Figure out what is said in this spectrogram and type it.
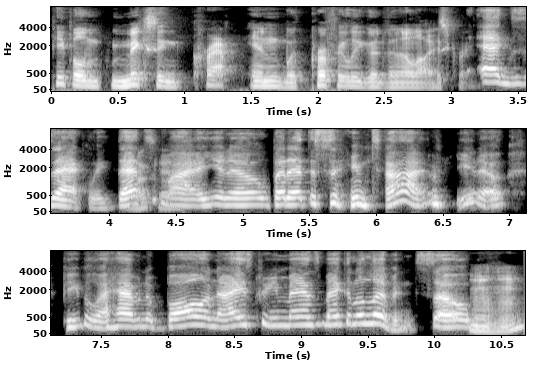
People mixing crap in with perfectly good vanilla ice cream. Exactly. That's okay. my, you know, but at the same time, you know, people are having a ball and the ice cream man's making a living. So mm-hmm.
